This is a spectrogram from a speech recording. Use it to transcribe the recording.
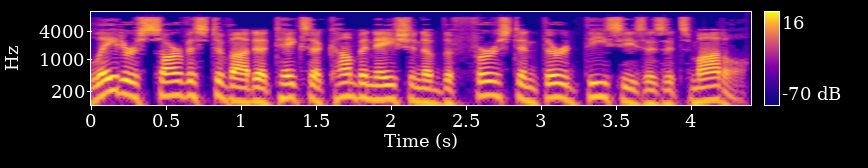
Later Sarvastivada takes a combination of the first and third theses as its model.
